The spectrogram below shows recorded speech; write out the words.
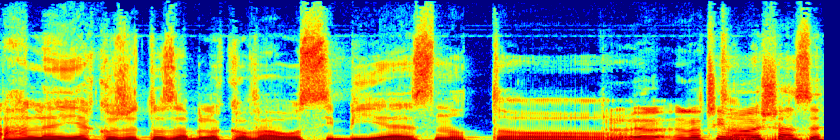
ale jako, że to zablokowało CBS, no to... Raczej to małe szanse.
